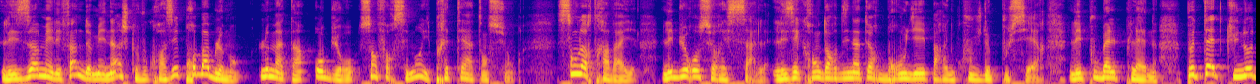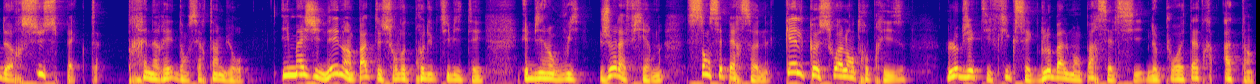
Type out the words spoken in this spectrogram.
les hommes et les femmes de ménage que vous croisez probablement le matin au bureau sans forcément y prêter attention. Sans leur travail, les bureaux seraient sales, les écrans d'ordinateur brouillés par une couche de poussière, les poubelles pleines, peut-être qu'une odeur suspecte traînerait dans certains bureaux. Imaginez l'impact sur votre productivité. Eh bien oui, je l'affirme, sans ces personnes, quelle que soit l'entreprise, l'objectif fixé globalement par celle-ci ne pourrait être atteint,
